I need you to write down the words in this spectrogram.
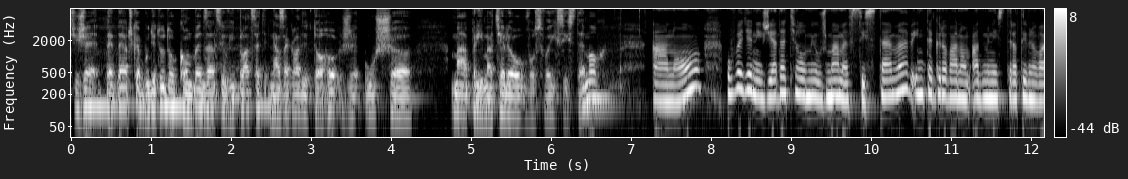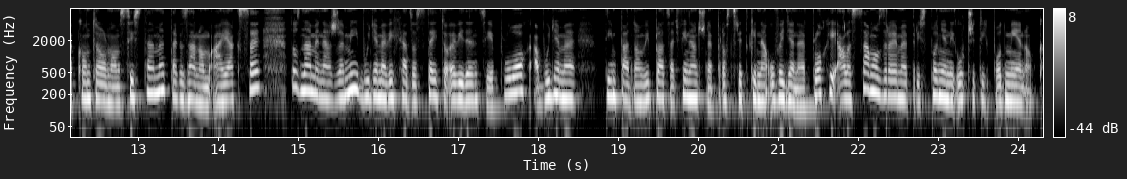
Čiže PPAčka bude túto kompenzáciu vyplácať na základe toho, že už e, má príjimateľov vo svojich systémoch? Áno, uvedených žiadateľov my už máme v systéme, v integrovanom administratívnom a kontrolnom systéme, tzv. Ajaxe. To znamená, že my budeme vychádzať z tejto evidencie plôch a budeme tým pádom vyplácať finančné prostriedky na uvedené plochy, ale samozrejme pri splnení určitých podmienok.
